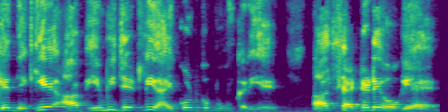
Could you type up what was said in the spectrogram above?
कि देखिए, आप इमीडिएटली हाईकोर्ट को मूव करिए। आज सैटरडे हो गया है।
